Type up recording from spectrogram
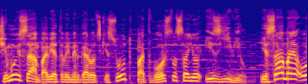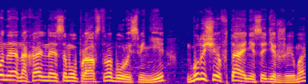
чему и сам поветовый Миргородский суд потворство свое изъявил. И самое оное нахальное самоуправство бурой свиньи, будучи в тайне содержимо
